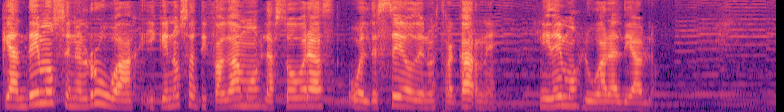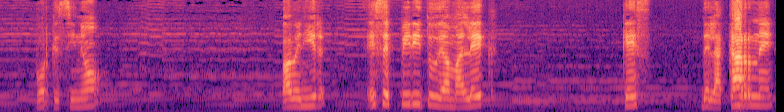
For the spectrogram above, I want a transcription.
que andemos en el ruaj y que no satisfagamos las obras o el deseo de nuestra carne, ni demos lugar al diablo. Porque si no, va a venir ese espíritu de Amalek, que es de la carne,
